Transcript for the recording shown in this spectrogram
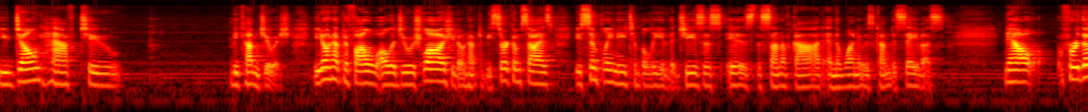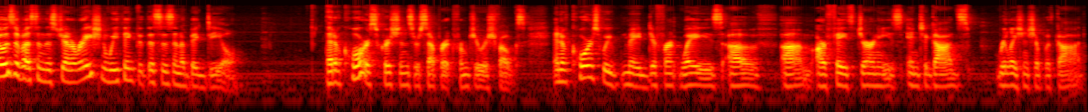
you don't have to become Jewish. You don't have to follow all the Jewish laws. You don't have to be circumcised. You simply need to believe that Jesus is the Son of God and the one who has come to save us. Now, for those of us in this generation, we think that this isn't a big deal. That, of course, Christians are separate from Jewish folks. And of course, we've made different ways of um, our faith journeys into God's relationship with God.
